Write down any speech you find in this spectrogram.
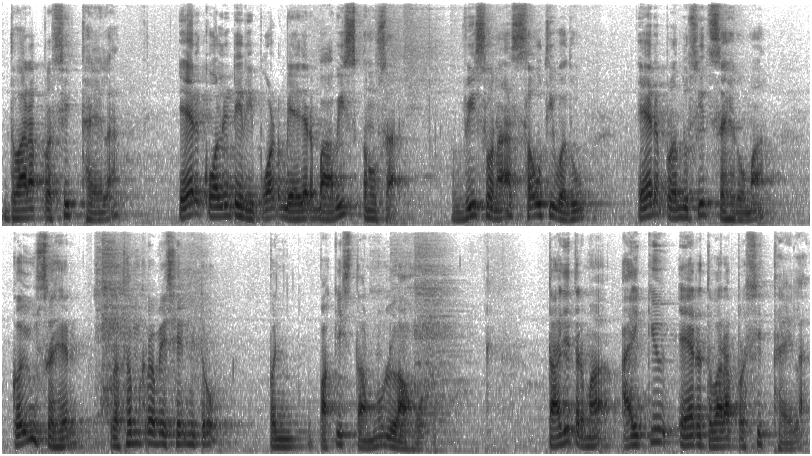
દ્વારા પ્રસિદ્ધ થયેલા એર ક્વોલિટી રિપોર્ટ બે હજાર બાવીસ અનુસાર વિશ્વના સૌથી વધુ એર પ્રદૂષિત શહેરોમાં કયું શહેર પ્રથમ ક્રમે છે મિત્રો? પાકિસ્તાનનું લાહોર. તાજેતરમાં આઈક્યુ એર દ્વારા પ્રસિદ્ધ થયેલા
